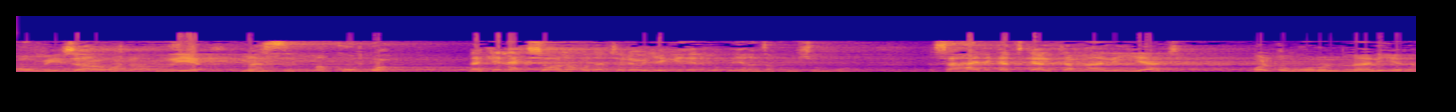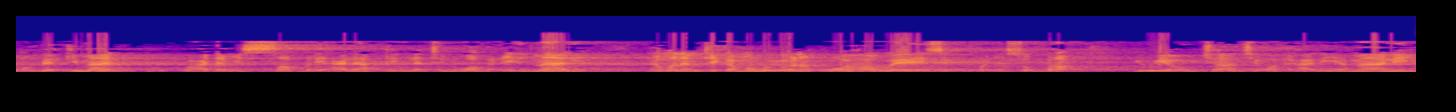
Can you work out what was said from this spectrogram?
waume zao wanaangalia masimu makubwa lakini akishaona kuna toleo jingine limekuja anaanza kumsumbua sasa hadi katika alkamaliyat والامور الماليه na mambo ya kimali wa adami sabri ala qillati alwad'i almali na mwanamke kama huyo anakuwa hawezi kufanya subra juu ya uchache wa hali ya mali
